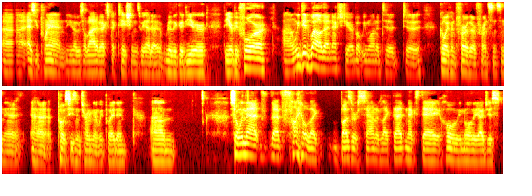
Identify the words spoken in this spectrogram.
uh, as you planned. You know, there's a lot of expectations. We had a really good year the year before. Um, we did well that next year, but we wanted to to go even further. For instance, in the uh, postseason tournament we played in. Um, so when that that final like buzzer sounded like that next day, holy moly, I just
